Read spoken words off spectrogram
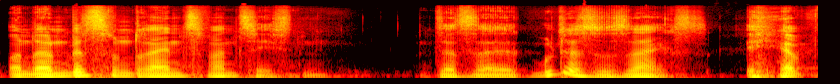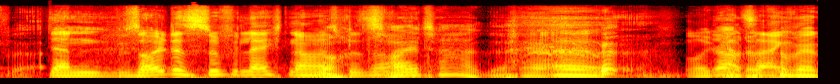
Und dann bis zum 23. Das ist äh, gut, dass du sagst. Ich habe Dann solltest du vielleicht noch, noch was zwei besorgen. Tage. Äh, Wollte ja, grad dann sagen. können wir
